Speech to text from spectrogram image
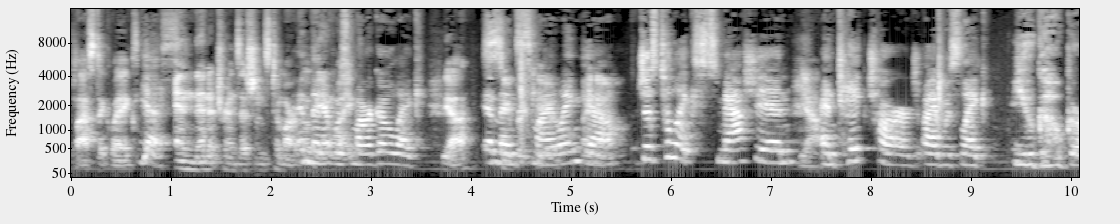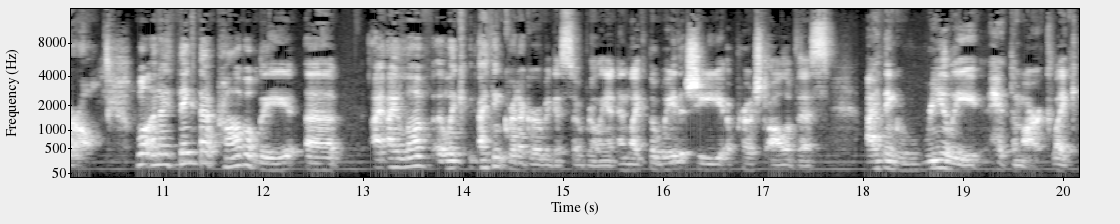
plastic legs. yes. And then it transitions to Margot. And then it was like, Margot like, Yeah. and then super cute. smiling. Yeah. Just to like smash in Yeah. and take charge. I was like, you go, girl. Well, and I think that probably, uh, I, I love, like, I think Greta Gerwig is so brilliant, and like the way that she approached all of this, I think really hit the mark. Like,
